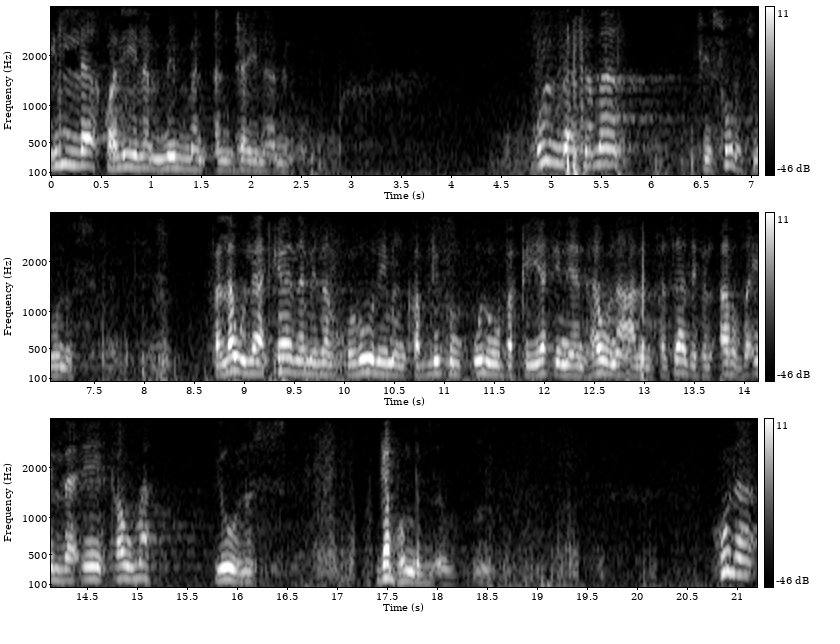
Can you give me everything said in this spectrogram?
إلا قليلا ممن أنجينا منهم. قلنا زمان في سورة يونس فلولا كان من القرون من قبلكم أولو بقية ينهون عن الفساد في الأرض إلا إيه؟ قوم يونس. جابهم بالزقوم هنا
